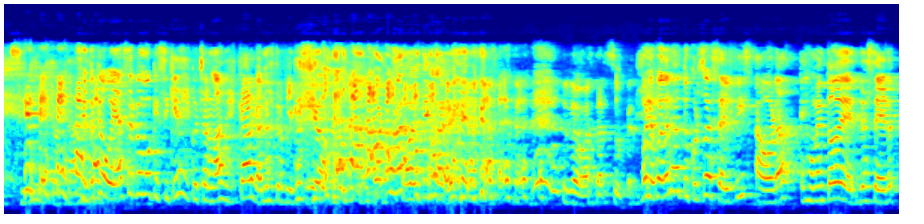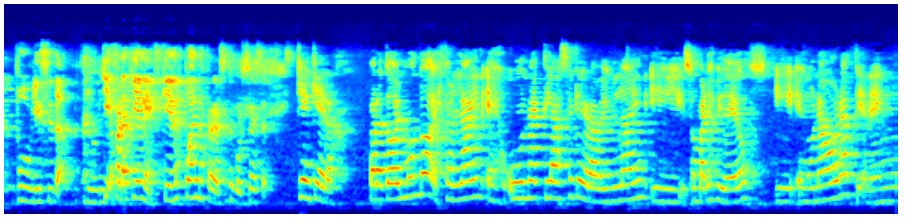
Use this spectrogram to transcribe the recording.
Sí, total. Siento que voy a hacer como que si quieres escuchar más, descarga nuestra aplicación. Por 1.99. No, va a estar súper. Bueno, cuéntanos de tu curso de selfies. Ahora es momento de, de hacer publicidad. ¿Qui- ¿Para quiénes? ¿Quiénes pueden descargarse tu curso de selfies? Quien quiera. Para todo el mundo está online, es una clase que grabé online y son varios videos y en una hora tienen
